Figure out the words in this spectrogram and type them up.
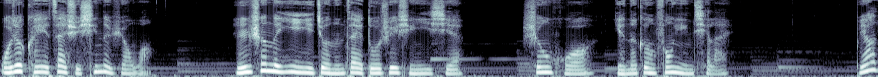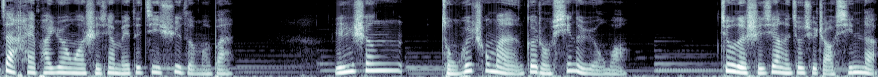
我就可以再许新的愿望，人生的意义就能再多追寻一些。生活也能更丰盈起来。不要再害怕愿望实现没得继续怎么办？人生总会充满各种新的愿望，旧的实现了就去找新的，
